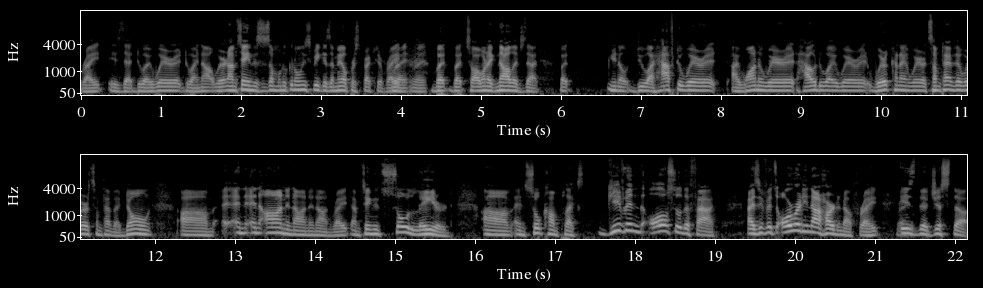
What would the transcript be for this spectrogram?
right? Is that do I wear it? Do I not wear it? And I'm saying this is someone who can only speak as a male perspective, right? Right, right. But but so I want to acknowledge that. But you know, do I have to wear it? I want to wear it. How do I wear it? Where can I wear it? Sometimes I wear it, sometimes I don't. Um, and and on and on and on, right? I'm saying it's so layered um, and so complex. Given also the fact, as if it's already not hard enough, right? Is the just the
